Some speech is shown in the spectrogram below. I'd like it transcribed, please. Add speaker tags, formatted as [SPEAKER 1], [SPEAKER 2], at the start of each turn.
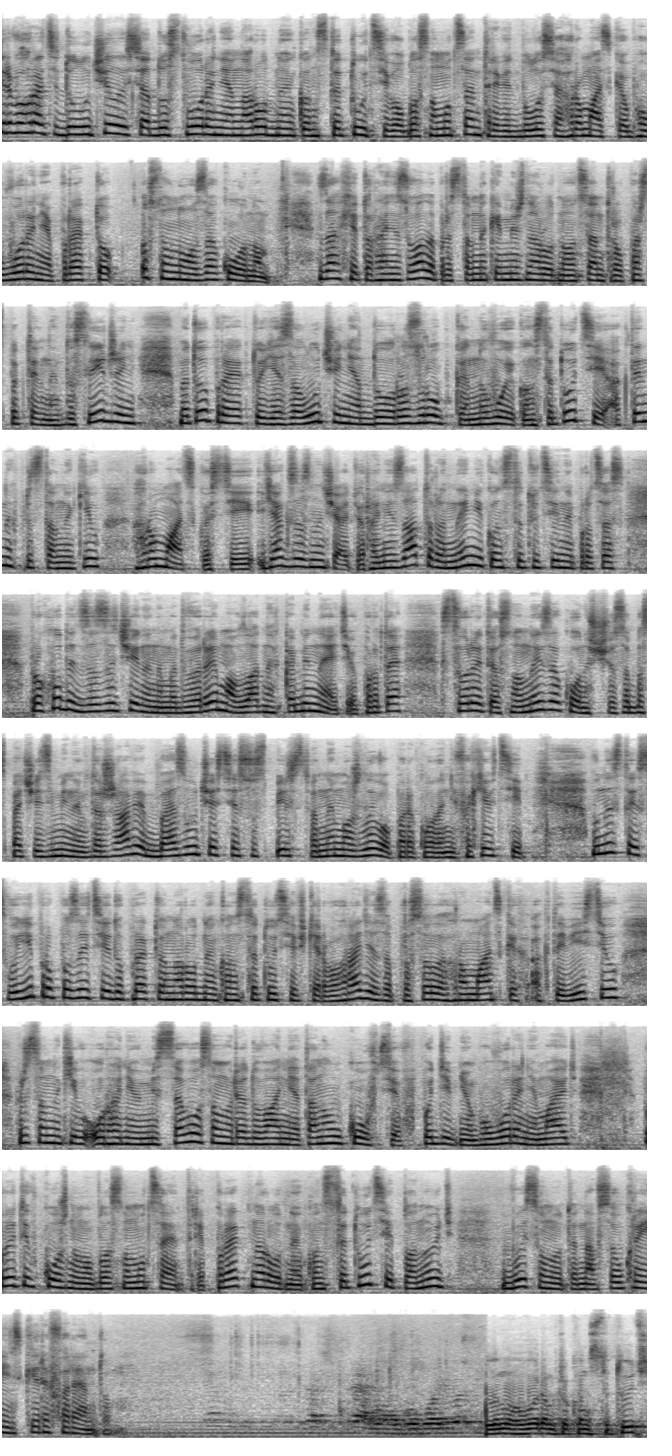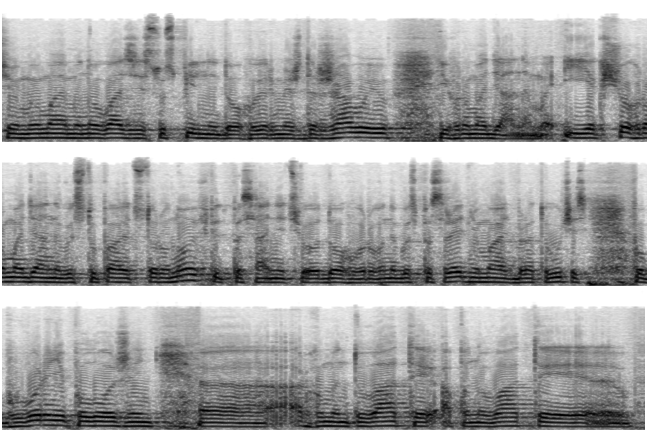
[SPEAKER 1] Кіровоградці долучилися до створення народної конституції. В обласному центрі відбулося громадське обговорення проекту основного закону. Захід організували представники міжнародного центру перспективних досліджень. Метою проекту є залучення до розробки нової конституції активних представників громадськості. Як зазначають організатори, нині конституційний процес проходить за зачиненими дверима владних кабінетів. Проте створити основний закон, що забезпечить зміни в державі, без участі суспільства неможливо, переконані фахівці. Внести свої пропозиції до проекту народної конституції в Кіровограді запросили громадських активістів, представників органів місцевого самоврядування та науковців. Подібні обговорення мають пройти в кожному обласному центрі. Проект народної конституції планують висунути на всеукраїнський референдум.
[SPEAKER 2] Коли ми говоримо про конституцію, ми маємо на увазі суспільний договір між державою і громадянами. І якщо громадяни виступають стороною в підписанні цього договору, вони безпосередньо мають брати участь в обговоренні положень, е, аргументувати, опонувати.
